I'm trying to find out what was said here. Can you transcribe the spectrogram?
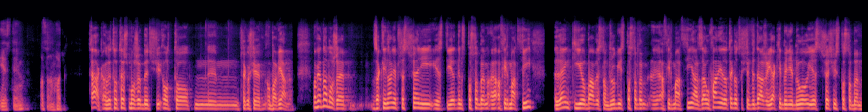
jest tym, o co nam chodzi. Tak, ale to też może być o to, mm, czego się obawiamy. Bo wiadomo, że zaklinanie przestrzeni jest jednym sposobem e, afirmacji, lęki i obawy są drugim sposobem e, afirmacji, a zaufanie do tego, co się wydarzy, jakie by nie było, jest trzecim sposobem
